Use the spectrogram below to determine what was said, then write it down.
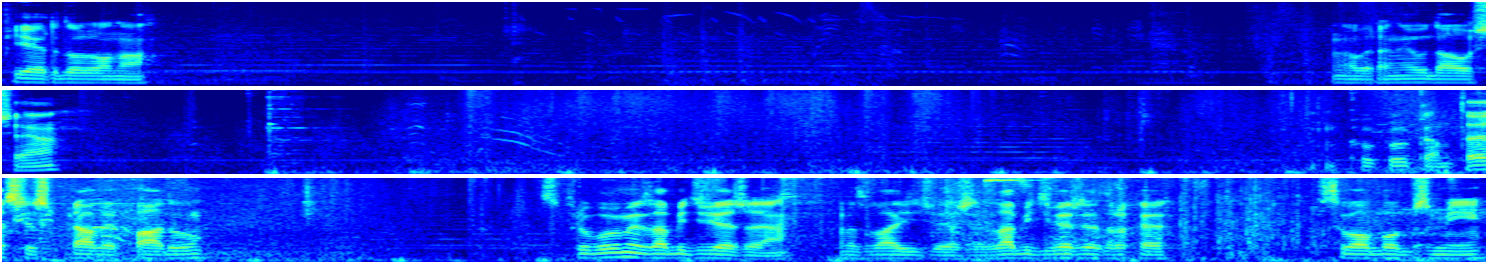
Pierdolona. Dobra, nie udało się. Kukulkan też już prawie padł. Spróbujmy zabić wieżę. Rozwalić wieżę. Zabić wieżę trochę słabo brzmi.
